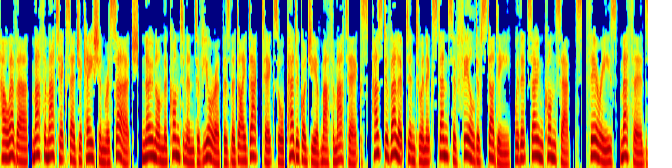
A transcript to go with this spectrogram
However, mathematics education research, known on the continent of Europe as the didactics or pedagogy of mathematics, has developed into an extensive field of study, with its own concepts, theories, methods,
